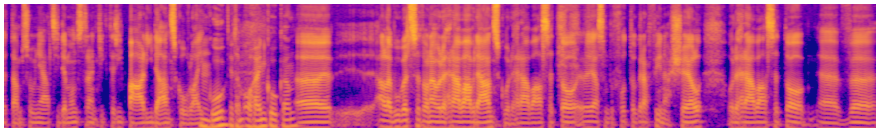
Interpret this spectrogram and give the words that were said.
eh, tam jsou nějací demonstranti, kteří pálí dánskou vlajku. Hmm, je tam oheň, koukám. Uh, ale vůbec se to neodehrává v Dánsku. Odehrává se to, já jsem tu fotografii našel, odehrává se to eh, v,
